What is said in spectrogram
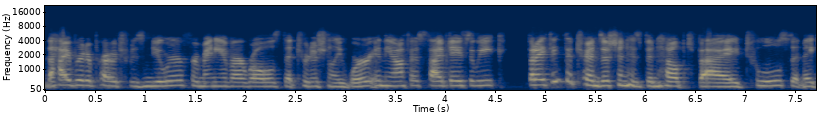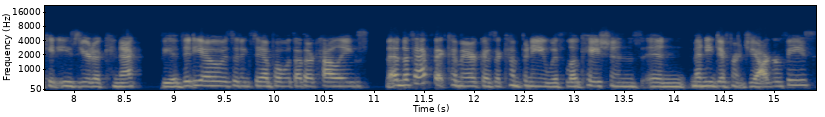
The hybrid approach was newer for many of our roles that traditionally were in the office five days a week. But I think the transition has been helped by tools that make it easier to connect via video as an example with other colleagues. And the fact that Comerica is a company with locations in many different geographies.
